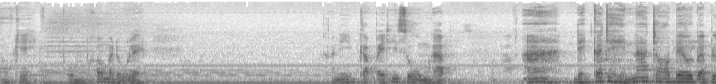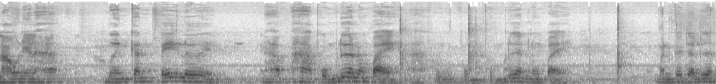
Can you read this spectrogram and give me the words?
โอเค ผมเข้ามาดูเลย คราวนี้กลับไปที่ซูมครับ อ่า เด็กก็จะเห็นหน้าจอเบลแบบเราเนี่ยแหละฮะ เหมือนกันเป๊ะเลย นะครับหากผมเลื่อนลงไปอ่าผมผมผมเลื่อนลงไป มันก็จะเลื่อน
